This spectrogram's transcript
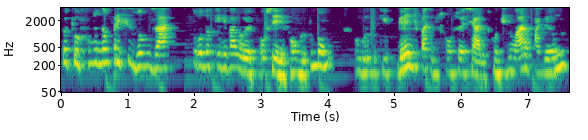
porque o fundo não precisou usar todo aquele valor. Ou seja, foi um grupo bom, um grupo que grande parte dos consorciados continuaram pagando,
